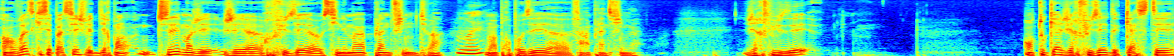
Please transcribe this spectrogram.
En vrai, ce qui s'est passé, je vais te dire pendant. Tu sais, moi, j'ai, euh, refusé euh, au cinéma plein de films. Tu vois. Ouais. On m'a proposé, euh, enfin, plein de films. J'ai refusé. En tout cas, j'ai refusé de caster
